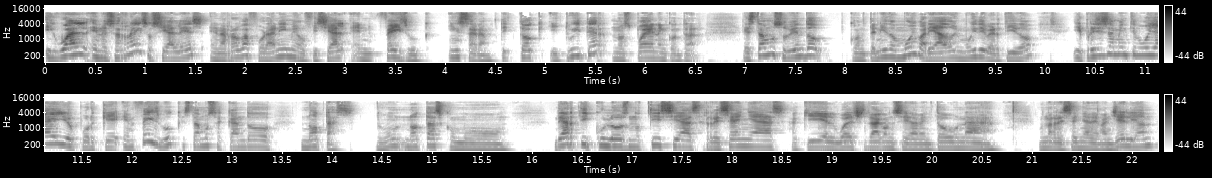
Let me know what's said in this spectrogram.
igual en nuestras redes sociales, en arroba foranime oficial en Facebook, Instagram, TikTok y Twitter, nos pueden encontrar. Estamos subiendo contenido muy variado y muy divertido. Y precisamente voy a ello porque en Facebook estamos sacando notas, ¿no? Notas como de artículos, noticias, reseñas. Aquí el Welsh Dragon se aventó una, una reseña de Evangelion.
